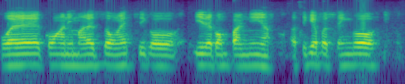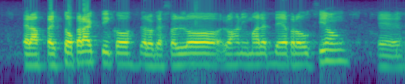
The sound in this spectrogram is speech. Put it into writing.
fue con animales domésticos y de compañía. Así que pues tengo el aspecto práctico de lo que son los, los animales de producción, eh,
